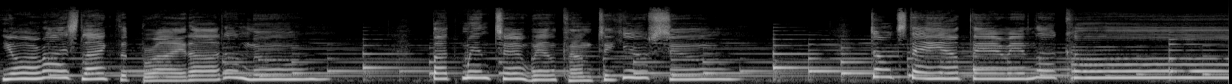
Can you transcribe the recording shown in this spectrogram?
Your eyes like the bright autumn moon, but winter will come to you soon. Don't stay out there in the cold.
